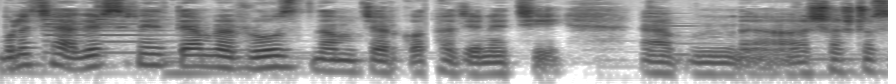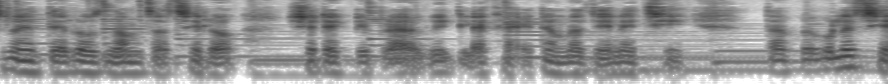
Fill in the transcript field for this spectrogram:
বলেছে আগের শ্রেণীতে আমরা রোজ নামচার কথা জেনেছি। ষষ্ঠ শ্রেণীতে রোজ নামচা ছিল, সেটা একটি প্রায়োগিক লেখা, এটা আমরা জেনেছি। তারপরে বলেছে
